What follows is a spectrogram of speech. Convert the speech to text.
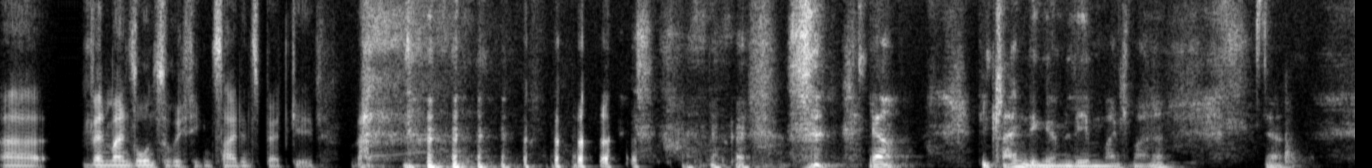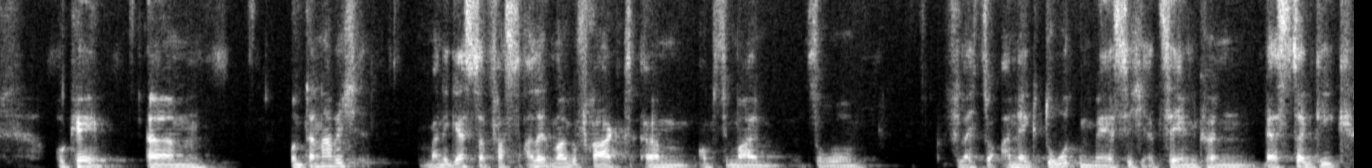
äh, wenn mein Sohn zur richtigen Zeit ins Bett geht. ja, die kleinen Dinge im Leben manchmal. Ne? Ja. Okay. Ähm, und dann habe ich meine Gäste fast alle immer gefragt, ähm, ob sie mal so vielleicht so anekdotenmäßig erzählen können, bester Gig,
